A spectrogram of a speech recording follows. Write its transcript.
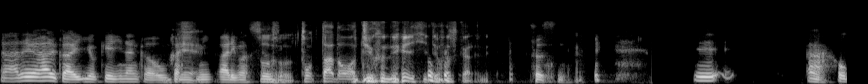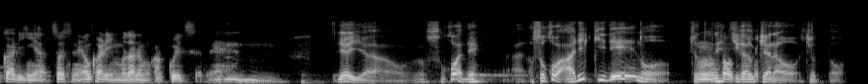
あれがあるから余計になんかおかしみがありますよね、そうそう、取ったどっていうね、知ってますからね。そうですね。で、あ、オカリンや、そうですね、オカリンも誰もかっこいいですようんうね。ん。いやいや、そこはね、あそこはありきでの、ちょっとね、うんそうそう違うキャラをちょっと。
